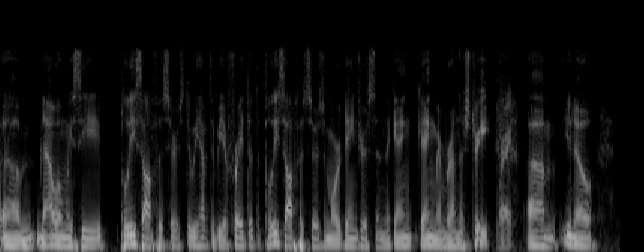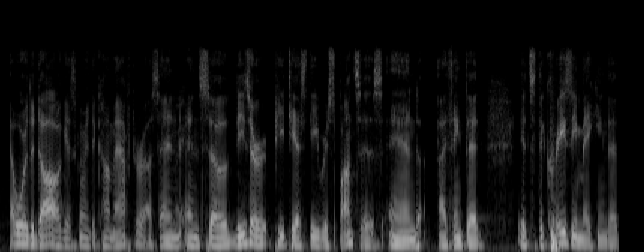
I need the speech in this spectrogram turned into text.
um, now when we see police officers, do we have to be afraid that the police officers are more dangerous than the gang gang member on the street? Right. Um, you know or the dog is going to come after us and right. and so these are PTSD responses and I think that it's the crazy making that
